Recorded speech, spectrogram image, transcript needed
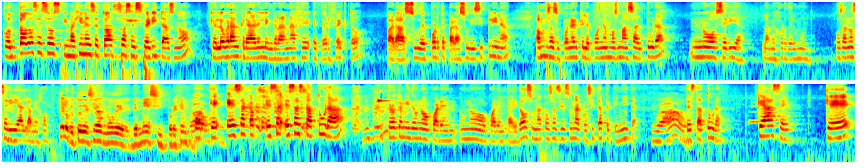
con todos esos, imagínense todas esas esferitas, ¿no? Que logran crear el engranaje perfecto para su deporte, para su disciplina, vamos a suponer que le ponemos más altura, no sería la mejor del mundo. O sea, no sería la mejor. ¿Qué es lo que tú decías, no? De, de Messi, por ejemplo. Porque esa, esa, esa estatura, creo que mide 1,40 1,42, una cosa así, es una cosita pequeñita Wow. de estatura. ¿Qué hace? Que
